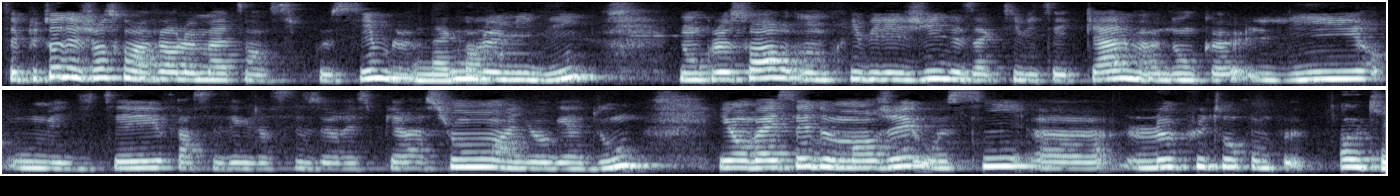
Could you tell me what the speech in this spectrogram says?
C'est plutôt des choses qu'on va faire le matin, si possible, ou le midi. Donc le soir, on privilégie des activités calmes, donc euh, lire ou méditer, faire ces exercices de respiration, un yoga doux. Et on va essayer de manger aussi euh, le plus tôt qu'on peut. Ok,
